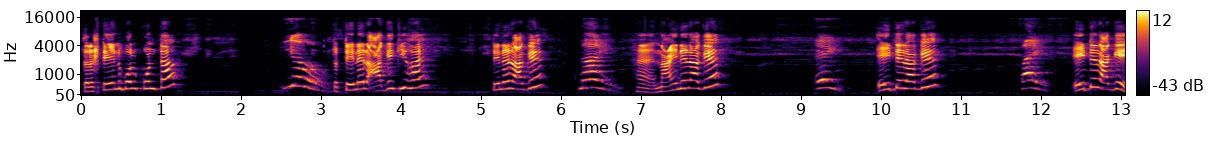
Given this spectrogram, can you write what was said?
তাহলে টেন বল কোনটা? তো টেনের আগে কি হয়? টেনের আগে? হ্যাঁ নাইনের আগে? এইট এইটের আগে? এইটের আগে?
